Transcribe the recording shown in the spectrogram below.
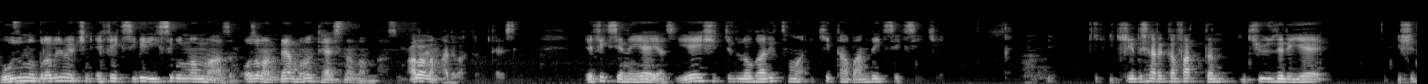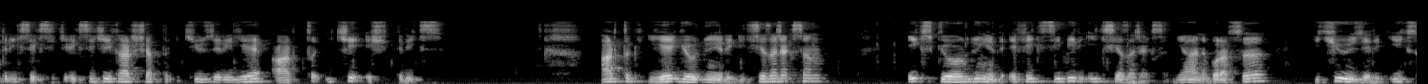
Bu uzunluğu bulabilmem için f eksi 1 x'i bulmam lazım. O zaman ben bunun tersini almam lazım. Alalım hadi bakalım tersini. fx yerine y yaz. y eşittir logaritma 2 tabanda x eksi 2. 2'yi dışarı kapattın. 2 üzeri y eşittir x eksi 2. Eksi 2'yi karşı attın. 2 üzeri y artı 2 eşittir x. Artık y gördüğün yere x yazacaksın. X gördüğün yerde f eksi 1 x yazacaksın. Yani burası 2 üzeri x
